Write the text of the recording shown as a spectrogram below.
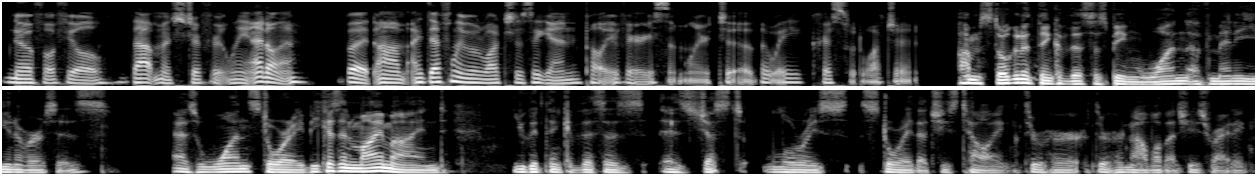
know if I'll feel that much differently. I don't know. But um, I definitely would watch this again, probably very similar to the way Chris would watch it. I'm still going to think of this as being one of many universes, as one story, because in my mind, you could think of this as as just Laurie's story that she's telling through her through her novel that she's writing.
